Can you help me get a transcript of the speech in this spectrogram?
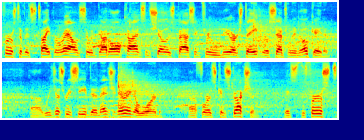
first of its type around, so it got all kinds of shows passing through New York State and was centrally located. Uh, we just received an engineering award uh, for its construction. It's the first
